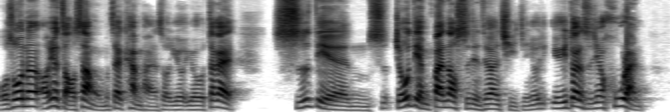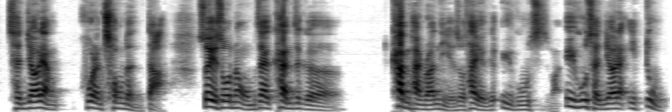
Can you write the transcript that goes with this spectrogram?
我说呢，哦，因为早上我们在看盘的时候，有有大概十点十九点半到十点这段期间，有有一段时间忽然成交量忽然冲的很大，所以说呢，我们在看这个看盘软体的时候，它有一个预估值嘛，预估成交量一度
